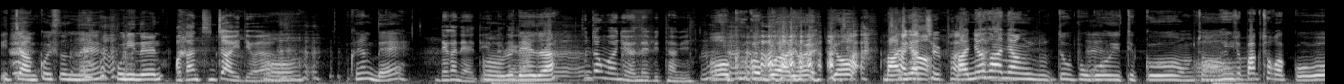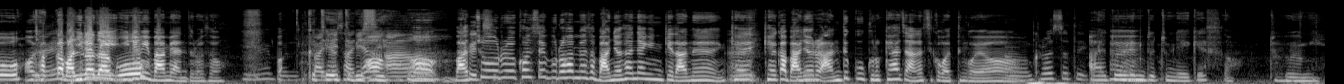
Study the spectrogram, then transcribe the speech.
잊지 않고 있었네. 본인은. 아, 난 진짜 아이디어야. 어. 그냥 내. 내가 내야 돼. 어, 우리 내가. 내자. 순정마녀 연애 비타민. 어 그거 뭐야 여, 여 마녀. 마녀 사냥도 보고 듣고 엄청 어. 행쇼 빡쳐갖고 어, 작가 만나자고 이름이, 이름이 마음에 안 들어서. 예, 뭔그 JTBC. 사냥? 어, 아, 어, 마초를 컨셉으로 하면서 마녀 사냥인 게 나는 걔, 응. 걔가 마녀를 안 듣고 그렇게 하지 않았을 것 같은 거예요. 어, 그럴 수도 있고. 아이돌님도 좀 얘기했어 조용히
